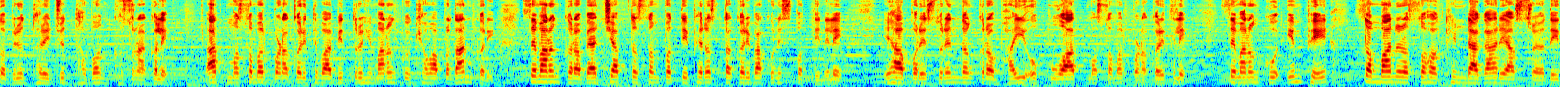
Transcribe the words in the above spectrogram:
को विरुद्ध युद्ध बंद घोषणा कले आत्मसम्मर्पण गरिद्रोही क्षमा प्रदान फेरस्त सम्पत्ति को निष्पत्ति ने भाई ओ पु आत्मसमर्पण गरिम्फे सम्मान सह खिडा गाँडे आश्रय दि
